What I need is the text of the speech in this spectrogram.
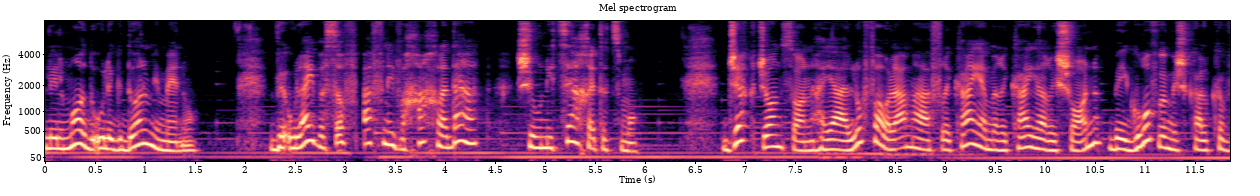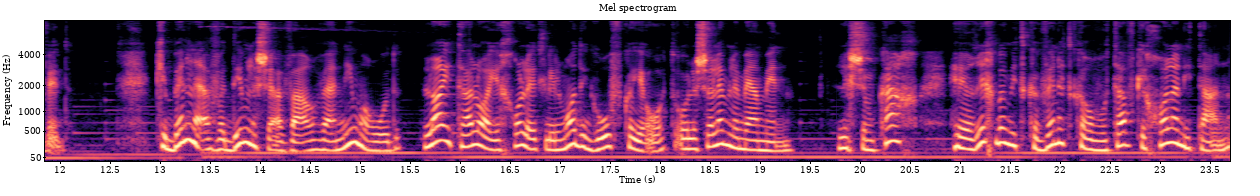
ללמוד ולגדול ממנו, ואולי בסוף אף ניווכח לדעת שהוא ניצח את עצמו. ג'ק ג'ונסון היה אלוף העולם האפריקאי-אמריקאי הראשון באגרוף במשקל כבד. כבן לעבדים לשעבר ועני מרוד, לא הייתה לו היכולת ללמוד אגרוף כיאות או לשלם למאמן. לשם כך, העריך במתכוון את קרבותיו ככל הניתן,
